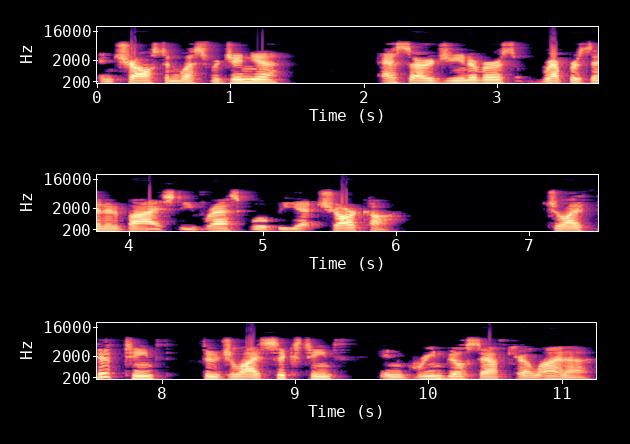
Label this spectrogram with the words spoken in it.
in Charleston, West Virginia, SRG Universe, represented by Steve Resk, will be at CharCon. July 15th through July 16th in Greenville, South Carolina,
